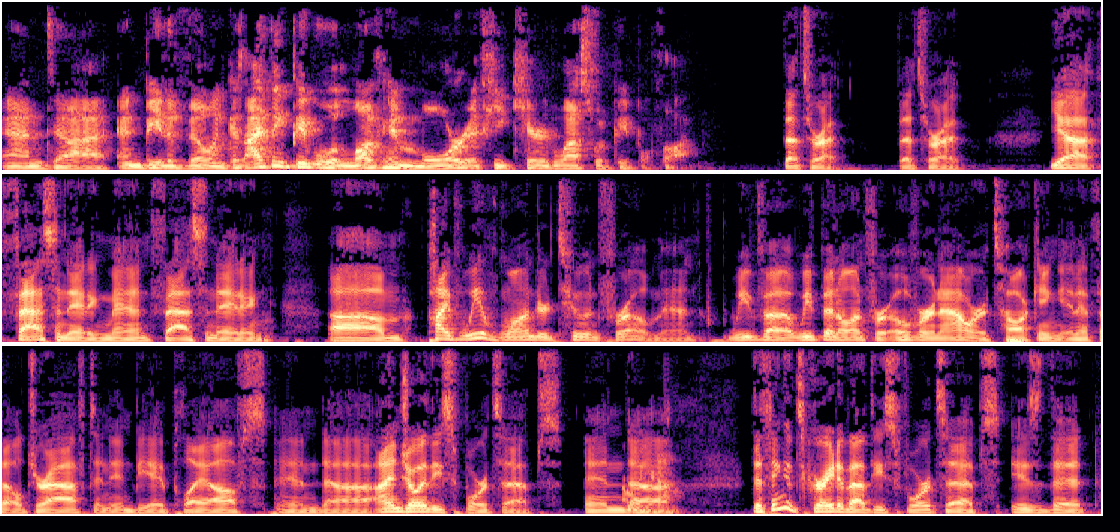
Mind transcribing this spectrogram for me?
and uh, and be the villain because I think people would love him more if he cared less what people thought. That's right. That's right. Yeah, fascinating, man. Fascinating. Um, Pipe, we have wandered to and fro, man. We've uh, we've been on for over an hour talking NFL draft and NBA playoffs, and uh, I enjoy these sports apps. And Oh, uh, the thing that's great about these sports apps is that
